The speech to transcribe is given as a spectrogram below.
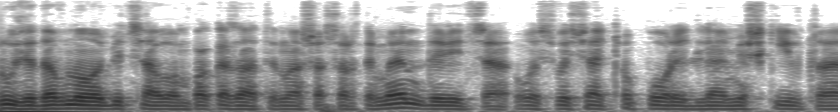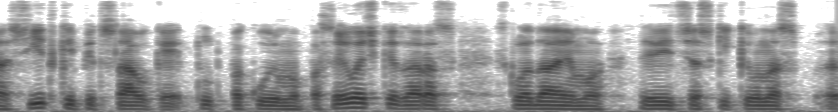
Друзі, давно обіцяв вам показати наш асортимент. Дивіться, ось висять опори для мішків та сітки, підставки. Тут пакуємо посилочки, зараз складаємо. Дивіться, скільки у нас е,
